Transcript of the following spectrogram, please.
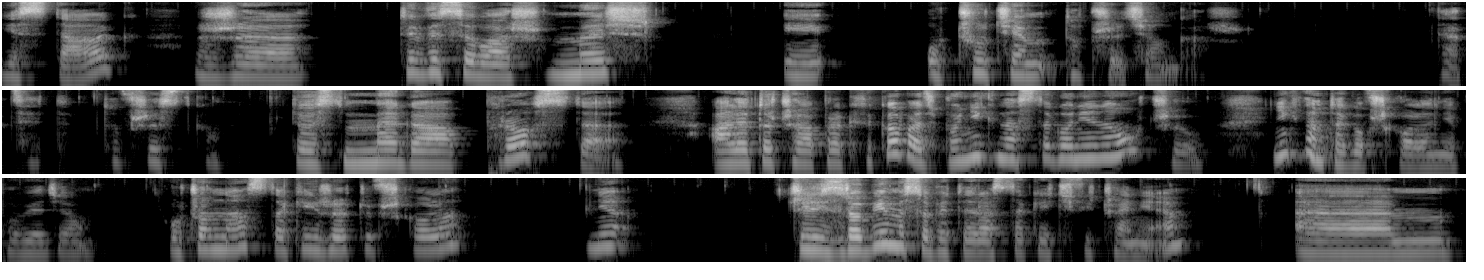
jest tak, że ty wysyłasz myśl i uczuciem to przyciągasz. It. To wszystko. To jest mega proste, ale to trzeba praktykować, bo nikt nas tego nie nauczył. Nikt nam tego w szkole nie powiedział. Uczą nas takich rzeczy w szkole? Nie. Czyli zrobimy sobie teraz takie ćwiczenie. Um,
